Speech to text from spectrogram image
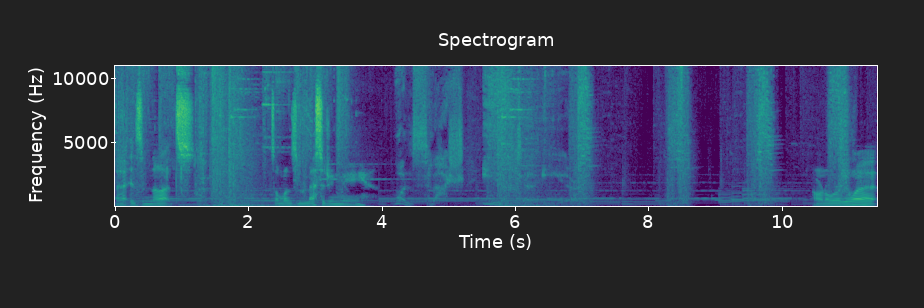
That is nuts. Someone's messaging me. One slash, ear to ear. I don't know where you went.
